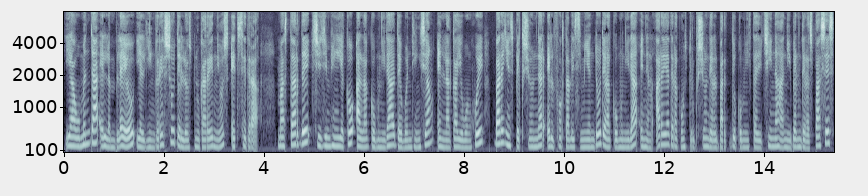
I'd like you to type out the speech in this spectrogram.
y aumenta el empleo y el ingreso de los lugareños, etc. Más tarde, Xi Jinping llegó a la comunidad de Wentingxiang en la calle Wenhui para inspeccionar el fortalecimiento de la comunidad en el área de la construcción del Partido Comunista de China a nivel de las bases,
